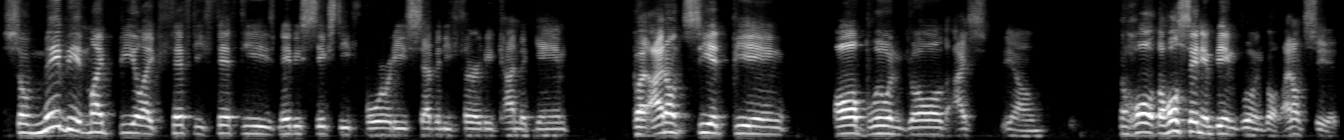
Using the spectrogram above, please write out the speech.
So maybe it might be like 50 50, maybe 60 40, 70 30 kind of game. But I don't see it being all blue and gold. I, you know, the whole the whole stadium being blue and gold. I don't see it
